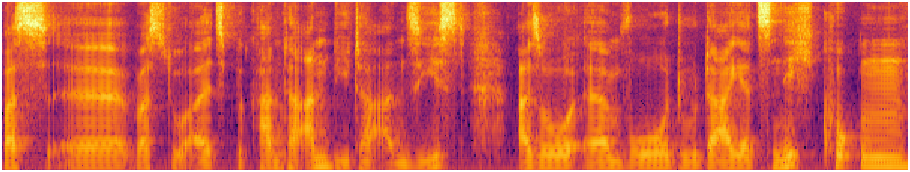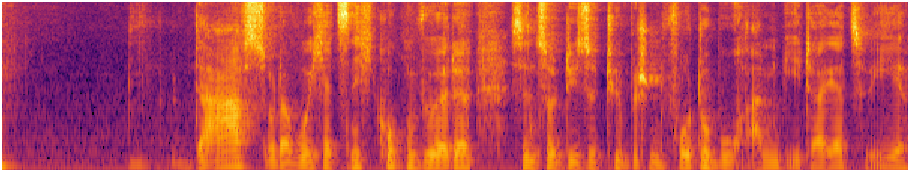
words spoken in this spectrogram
was, äh, was du als bekannter Anbieter ansiehst, also ähm, wo du da jetzt nicht gucken darfst oder wo ich jetzt nicht gucken würde, sind so diese typischen Fotobuchanbieter jetzt wie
